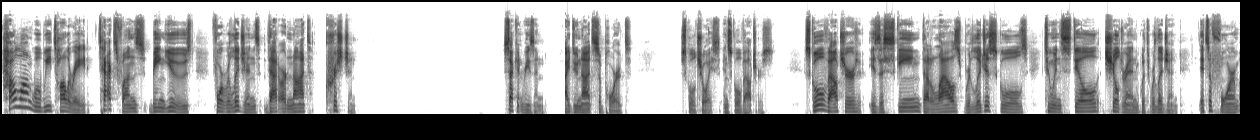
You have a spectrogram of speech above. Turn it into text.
how long will we tolerate tax funds being used for religions that are not Christian? Second reason I do not support school choice and school vouchers. School voucher is a scheme that allows religious schools to instill children with religion. It's a form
